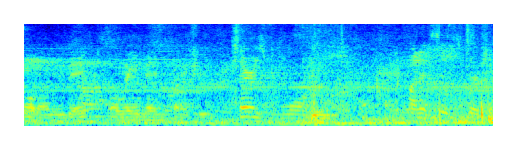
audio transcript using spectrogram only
one on eBay, a Ray manufactured. There's one, but it says for fifteen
